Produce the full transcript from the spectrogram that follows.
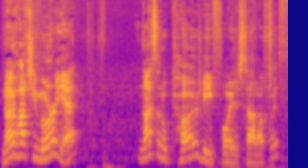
No Hachimura yet. Nice little Kobe for you to start off with.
